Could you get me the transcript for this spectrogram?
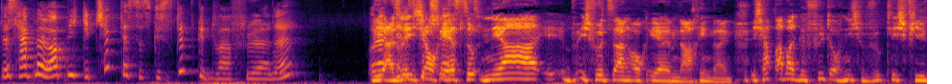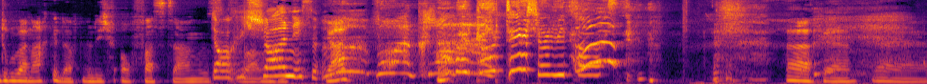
Das hat man überhaupt nicht gecheckt, dass das geskriptet war früher, ne? Oder Nee, also ich auch erst so, gecheckt? ja, ich würde sagen auch eher im Nachhinein. Ich habe aber gefühlt auch nicht wirklich viel drüber nachgedacht, würde ich auch fast sagen. Das Doch, ich schon nicht so. Ja? Boah, Oh klar. mein Gott, der ist schon wieder aus. Ach ja, ja, ja, ja.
